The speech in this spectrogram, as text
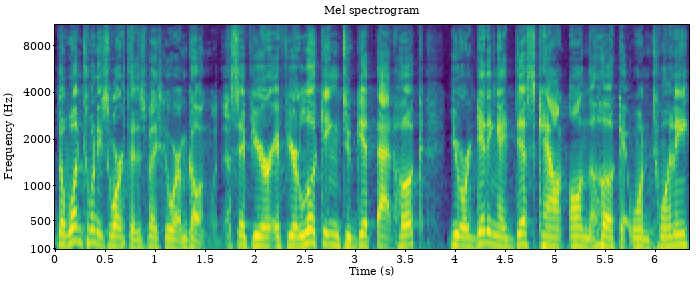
the 120 is worth it is basically where I'm going with this. If you're if you're looking to get that hook, you are getting a discount on the hook at 120.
